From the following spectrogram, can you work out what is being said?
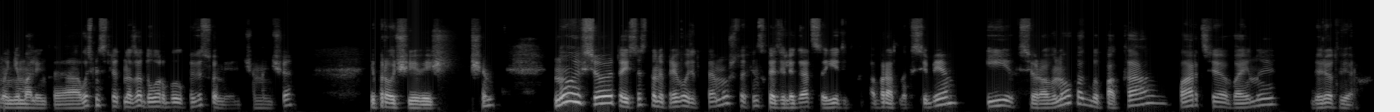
не маленькая, а 80 лет назад доллар был повесомее, чем нынче, и прочие вещи. Ну и все это, естественно, приводит к тому, что финская делегация едет обратно к себе, и все равно как бы пока партия войны берет верх.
